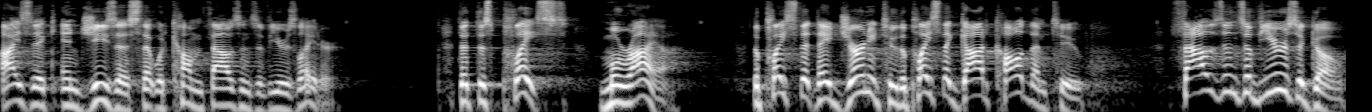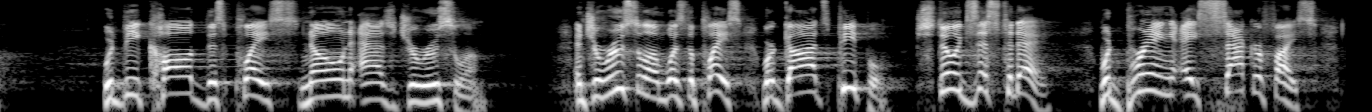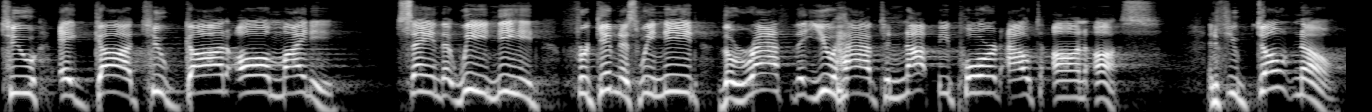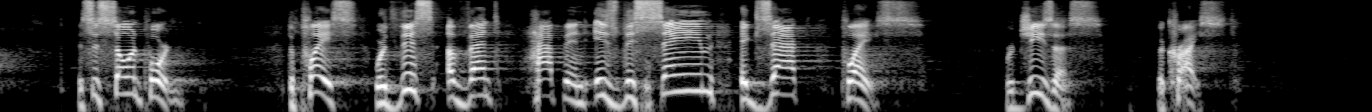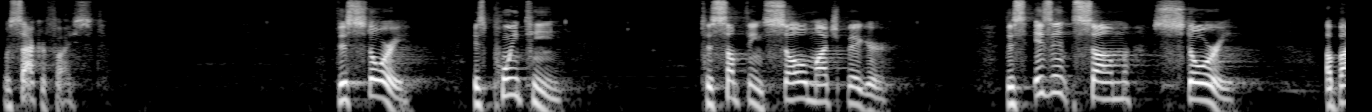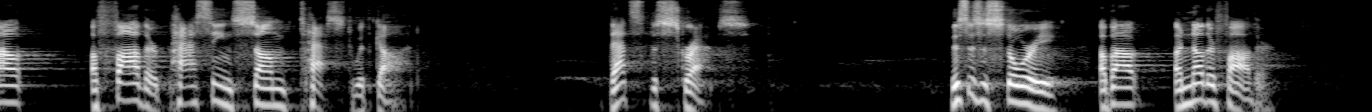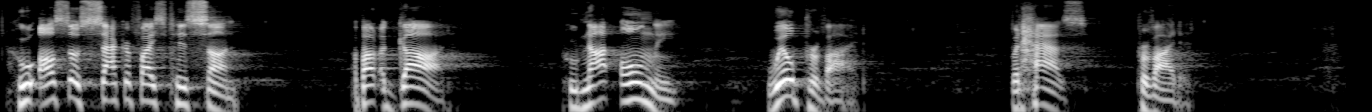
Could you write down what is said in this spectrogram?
Isaac and Jesus that would come thousands of years later, that this place, Moriah, the place that they journeyed to, the place that God called them to, thousands of years ago, would be called this place known as Jerusalem. And Jerusalem was the place where God's people still exist today would bring a sacrifice to a God, to God Almighty, saying that we need forgiveness. We need the wrath that you have to not be poured out on us. And if you don't know, this is so important. The place where this event happened is the same exact place where Jesus, the Christ, was sacrificed. This story is pointing to something so much bigger. This isn't some story about a father passing some test with God. That's the scraps. This is a story about another father who also sacrificed his son, about a God who not only will provide, but has provided.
